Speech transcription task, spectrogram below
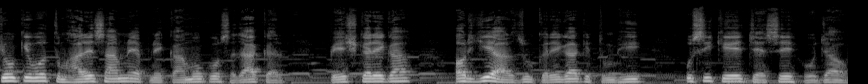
کیونکہ وہ تمہارے سامنے اپنے کاموں کو سجا کر پیش کرے گا اور یہ آرزو کرے گا کہ تم بھی اسی کے جیسے ہو جاؤ۔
